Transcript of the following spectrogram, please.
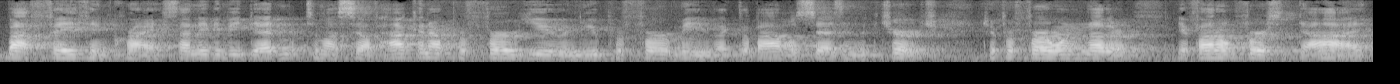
by faith in Christ. I need to be dead to myself. How can I prefer you and you prefer me, like the Bible says in the church, to prefer one another if I don't first die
